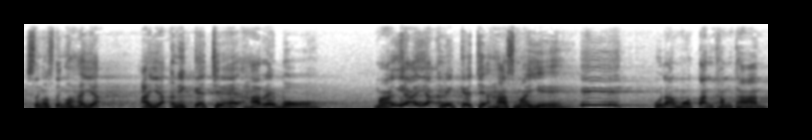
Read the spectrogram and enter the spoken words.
setengah-setengah ayat, ayat ni kecek harebo. Mari ayat ni kecek khas semaya. Eh, ulama tang kam-tam.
